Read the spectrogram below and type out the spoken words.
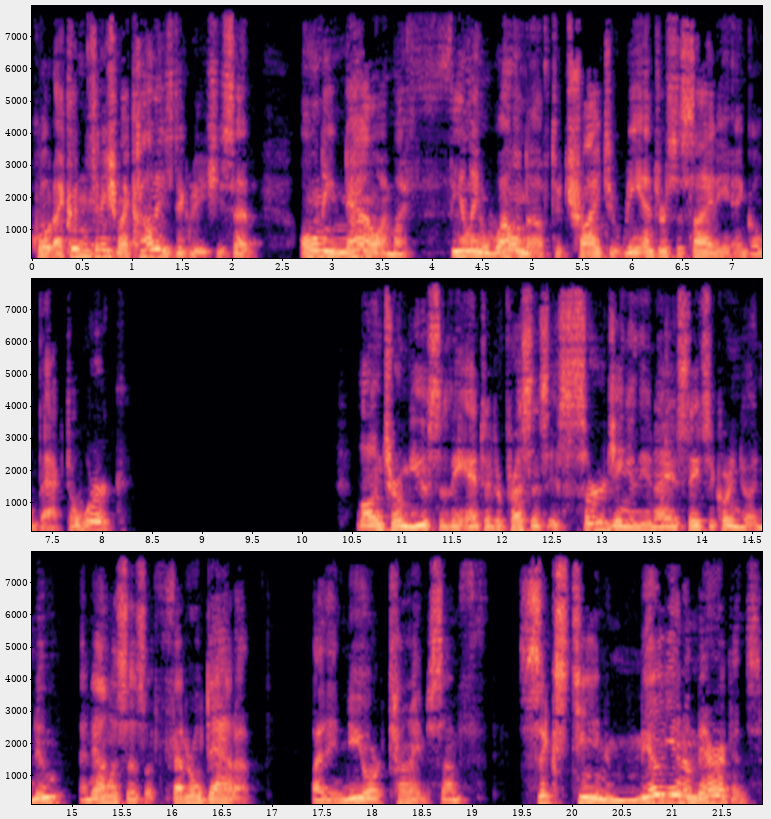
Quote, I couldn't finish my college degree, she said. Only now am I feeling well enough to try to re enter society and go back to work. Long term use of the antidepressants is surging in the United States, according to a new analysis of federal data by the New York Times. Some 16 million Americans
